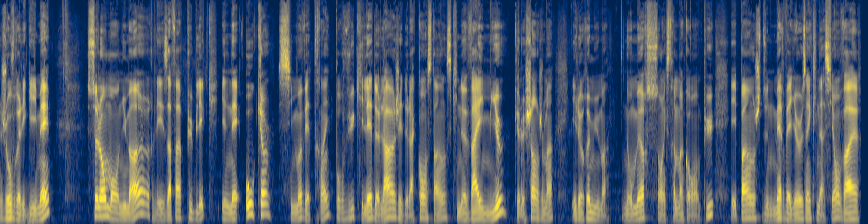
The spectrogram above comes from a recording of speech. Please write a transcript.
j'ouvre les guillemets, Selon mon humeur, les affaires publiques, il n'est aucun si mauvais train pourvu qu'il ait de l'âge et de la constance qui ne vaille mieux que le changement et le remuement. Nos mœurs sont extrêmement corrompues et penchent d'une merveilleuse inclination vers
